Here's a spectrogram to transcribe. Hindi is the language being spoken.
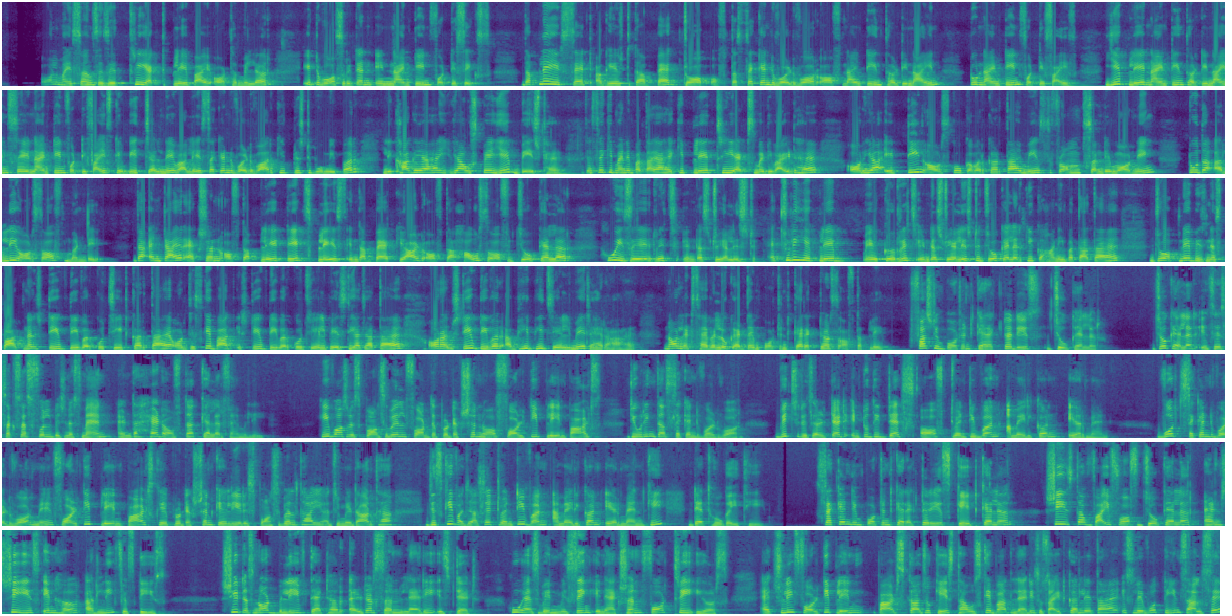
All My Sons is a three-act play by Arthur Miller. It was written in 1946. The play is set against the backdrop of the Second World War of 1939 to 1945 ये प्ले 1939 से 1945 के बीच चलने वाले सेकेंड वर्ल्ड वार की पृष्ठभूमि पर लिखा गया है या उस पर ये बेस्ड है जैसे कि मैंने बताया है कि प्ले थ्री एक्ट्स में डिवाइड है और यह 18 आवर्स को कवर करता है means from Sunday morning to the early hours of Monday. The entire action of the play takes place in the backyard of the house of Joe Keller, who is a rich industrialist actually ये प्ले एक रिच इंडस्ट्रियलिस्ट जो केलर की कहानी बताता है जो अपने बिज़नेस पार्टनर स्टीव डीवर को चीट करता है और जिसके बाद स्टीव डीवर को जेल भेज दिया जाता है और अब स्टीव डीवर अभी भी जेल में रह रहा है। Now let's have a look at the important characters of the play first important character is Joe Keller Joe Keller is a successful businessman and the head of the Keller family he was responsible for the production of faulty plane part during the second world war which resulted in to the of twenty one American airman वो सेकेंड वर्ल्ड वॉर में फॉल्टी प्लेन पार्ट्स के प्रोडक्शन के लिए रिस्पॉन्सिबल था या जिम्मेदार था, जिसकी वजह से 21 अमेरिकन एयरमैन की डेथ हो गई थी। Second important character is Kate Keller She is the wife of Joe Keller and she is in her early 50s. She does not believe that her elder son Larry is dead, who has been missing in action for three years. Actually faulty plane parts का जो केस था उसके बाद लैरी सुसाइड कर लेता है इसलिए वो तीन साल से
